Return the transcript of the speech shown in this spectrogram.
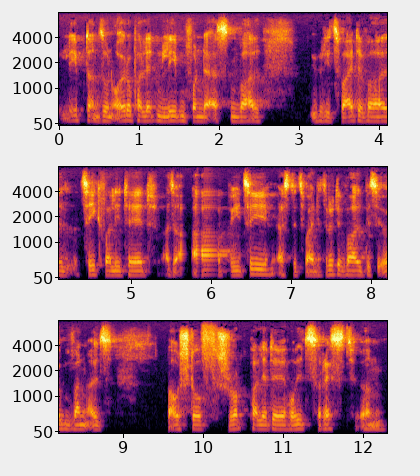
lebt dann so ein Europalettenleben von der ersten Wahl über die zweite Wahl C-Qualität, also A, B, C, erste, zweite, dritte Wahl, bis sie irgendwann als Baustoff, Schrottpalette, Holzrest ähm,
